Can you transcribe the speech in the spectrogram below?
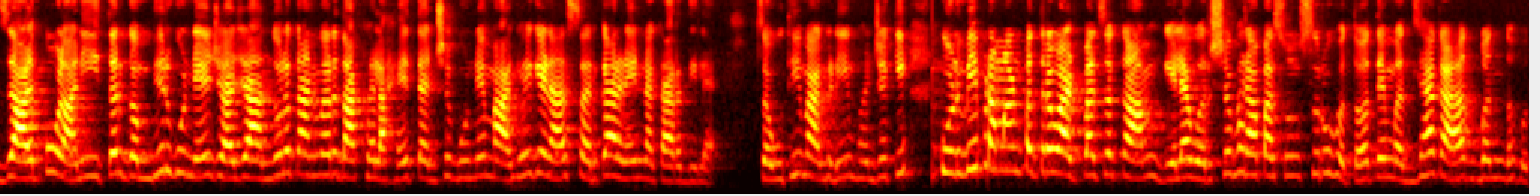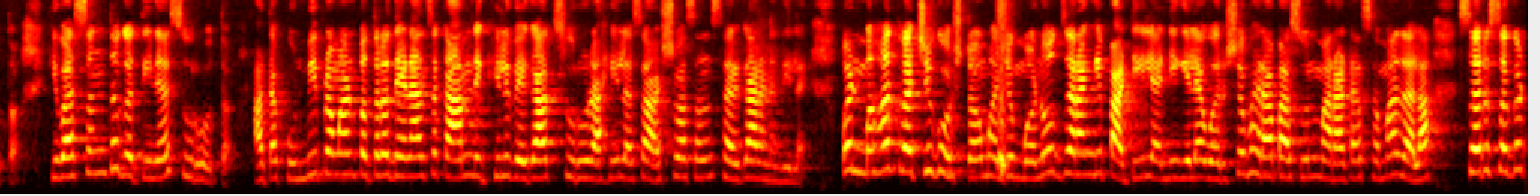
जाळपोळ आणि इतर गंभीर गुन्हे ज्या ज्या आंदोलकांवर दाखल आहेत त्यांचे गुन्हे मागे घेण्यास सरकारने नकार दिलाय. चौथी मागणी म्हणजे की कुणबी प्रमाणपत्र वाटपाचं काम गेल्या वर्षभरापासून सुरू होतं ते मधल्या काळात बंद होतं किंवा संथ गतीने सुरू होतं. आता कुणबी प्रमाणपत्र देण्याचं काम देखील वेगात सुरू राहील असं आश्वासन सरकारने दिलंय. पण महत्वाची गोष्ट म्हणजे मनोज जरांगे पाटील यांनी गेल्या वर्षभरापासून मराठा समाजाला सरसगट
